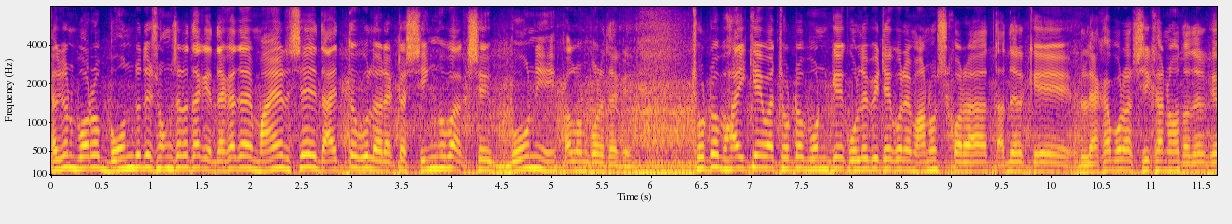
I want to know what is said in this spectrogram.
একজন বড় বোন যদি সংসারে থাকে, দেখা যায় মায়ের সেই দায়িত্বগুলোর একটা সিংহভাগ সেই বোনই পালন করে থাকে। ছোট ভাইকে বা ছোট বোনকে কোলে পিঠে করে মানুষ করা, তাদেরকে লেখাপড়া শেখানো, তাদেরকে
